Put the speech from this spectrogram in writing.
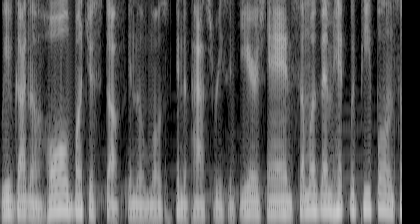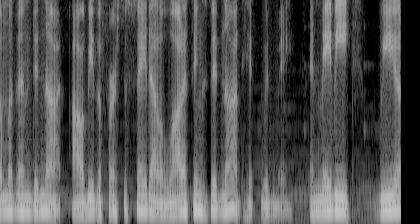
We've gotten a whole bunch of stuff in the most in the past recent years, and some of them hit with people and some of them did not. I'll be the first to say that a lot of things did not hit with me. And maybe we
